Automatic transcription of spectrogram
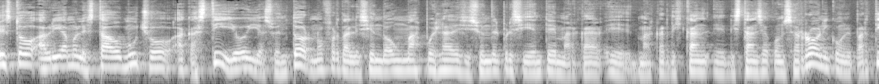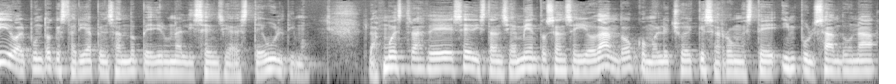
Esto habría molestado mucho a Castillo y a su entorno, fortaleciendo aún más pues, la decisión del presidente de marcar, eh, eh, distancia con Cerrón y con el partido, al punto que estaría pensando pedir una licencia a este último. Las muestras de ese distanciamiento se han seguido dando, como el hecho de que Cerrón esté impulsando una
